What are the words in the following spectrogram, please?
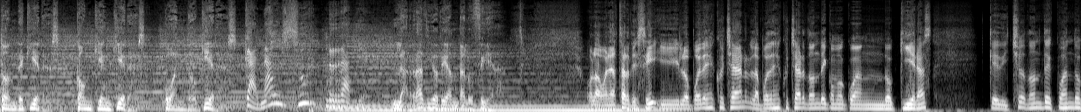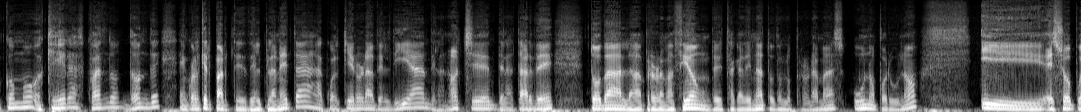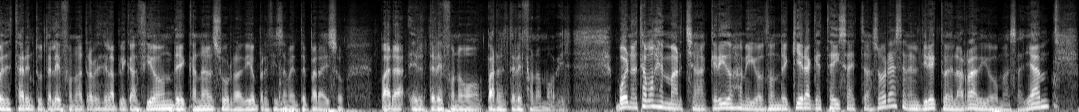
donde quieras, con quien quieras, cuando quieras. Canal Sur Radio. La radio de Andalucía. Hola, buenas tardes. Sí, y lo puedes escuchar, la puedes escuchar donde, como cuando quieras. ¿Qué he dicho? ¿Dónde, cuándo, cómo, quieras, cuándo, dónde? En cualquier parte del planeta, a cualquier hora del día, de la noche, de la tarde, toda la programación de esta cadena, todos los programas, uno por uno y eso puede estar en tu teléfono a través de la aplicación de Canal Sur Radio precisamente para eso, para el teléfono, para el teléfono móvil. Bueno, estamos en marcha, queridos amigos, donde quiera que estéis a estas horas, en el directo de la radio más allá,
